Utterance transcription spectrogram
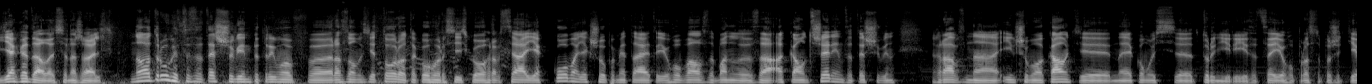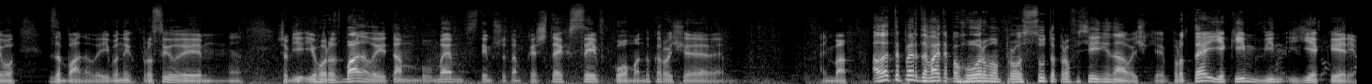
Як гадалося, на жаль. Ну а друге, це за те, що він підтримав е, разом з Єторо такого російського гравця, як Кома, якщо ви пам'ятаєте, його Valve забанили за аккаунт шерінг, за те, що він грав на іншому аккаунті на якомусь е, турнірі, і за це його просто пожиттєво забанили. І вони просили, е, щоб його розбанили, і там був мем з тим, що там хештег SaveComa. Ну, коротше, Ганьба. Але тепер давайте поговоримо про суто професійні навички, про те, яким він є керрі.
